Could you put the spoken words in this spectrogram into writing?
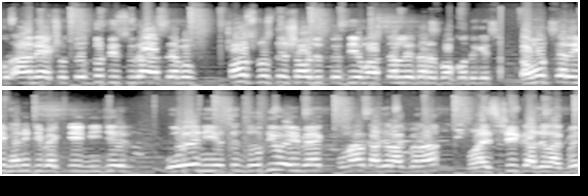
কোরআনে একশো চোদ্দটি সূরা আছে এবং সহজ প্রশ্নের সহজ উত্তর দিয়ে মাস্টার লেদারের পক্ষ থেকে চমৎকার এই ভ্যানিটি ব্যাগটি নিজের নিয়েছেন। যদিও এই ব্যাগ ওনার কাজে লাগবে না, ওনার স্ত্রীর কাজে লাগবে,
